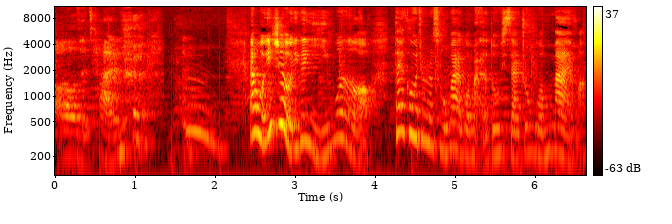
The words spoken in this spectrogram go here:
all the time. 哎，我一直有一个疑问哦，代购就是从外国买的东西在中国卖嘛？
